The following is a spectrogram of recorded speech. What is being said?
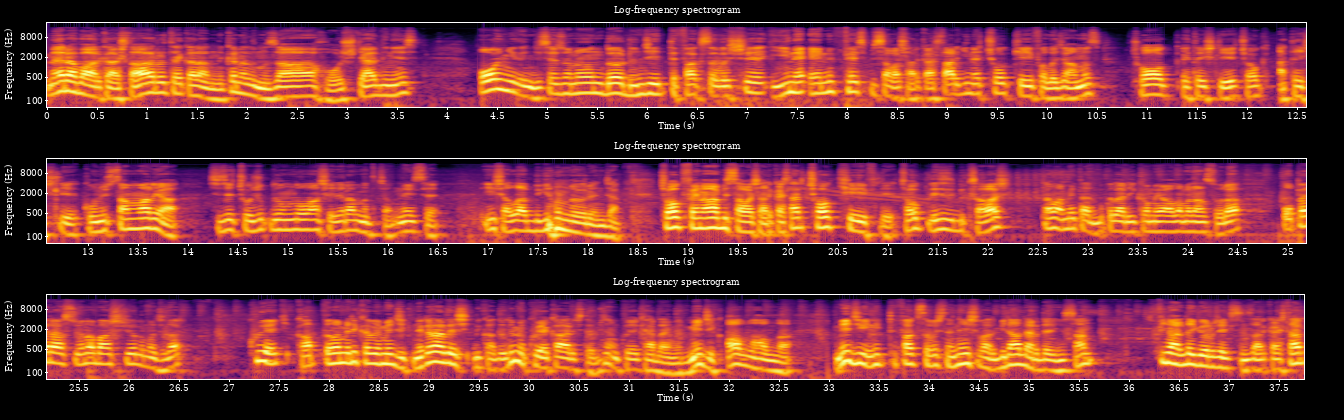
Merhaba arkadaşlar, Tek Aranlı kanalımıza hoş geldiniz. 17. sezonun 4. ittifak savaşı yine enfes bir savaş arkadaşlar. Yine çok keyif alacağımız, çok ateşli, çok ateşli. Konuşsam var ya size çocukluğumda olan şeyleri anlatacağım. Neyse İnşallah bir gün onu da öğreneceğim. Çok fena bir savaş arkadaşlar. Çok keyifli. Çok leziz bir savaş. Tamam yeter bu kadar yıkamaya ağlamadan sonra operasyona başlayalım acılar. Kuyek, Kaptan Amerika ve Magic. Ne kadar değişik bir kadro değil mi? Kuyek hariç tabii canım. Kuyek her daim var. Magic Allah Allah. Magic'in ittifak savaşında ne işi var? Bilader der insan. Finalde göreceksiniz arkadaşlar.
